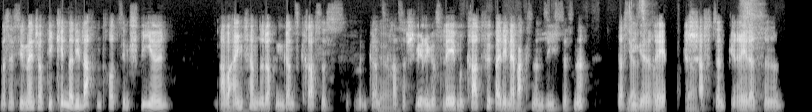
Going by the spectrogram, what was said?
was heißt die Menschen, auch die Kinder, die lachen trotzdem, spielen, aber Mhm. eigentlich haben sie doch 'n ganz krasses 'n ganz Ja. krasses, schwieriges Leben. Und für bei den Mhm. Erwachsenen siehst du's, ne? Dass Ja, die das Ja. geschafft sind, gerädert sind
